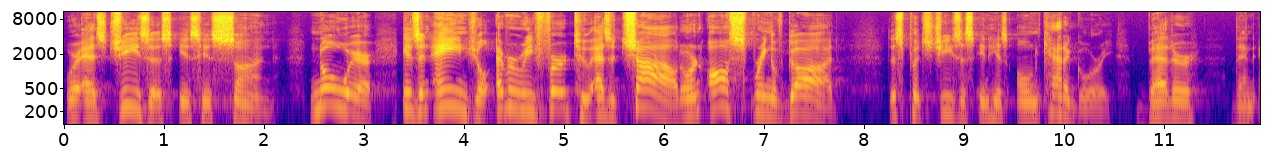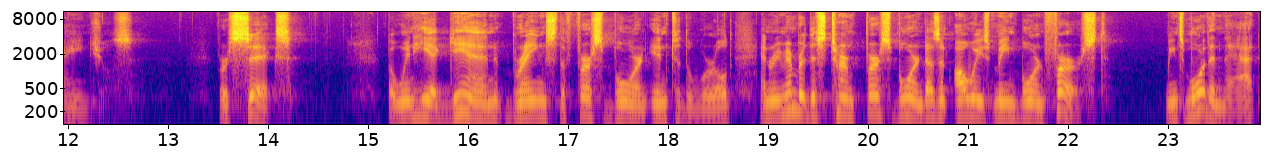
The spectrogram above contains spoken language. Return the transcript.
whereas Jesus is his son. Nowhere is an angel ever referred to as a child or an offspring of God. This puts Jesus in his own category, better than angels. Verse 6 But when he again brings the firstborn into the world, and remember this term firstborn doesn't always mean born first, means more than that.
